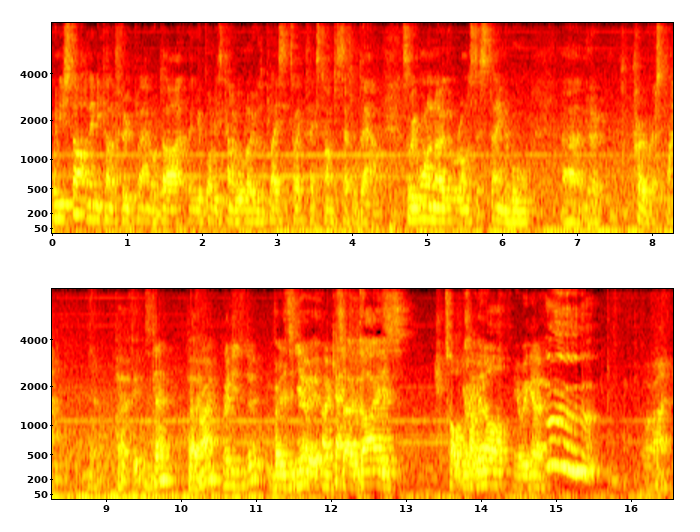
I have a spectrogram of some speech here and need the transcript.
when you start on any kind of food plan or diet, then your body's kind of all over the place. It ta- takes time to settle down. So we want to know that we're on a sustainable, uh, you know, progress plan. Yeah. Perfect. Okay. Perfect. All right. Ready to do it? Ready to Yeah, do it. okay. So, guys, top coming off. Here we go. All right.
